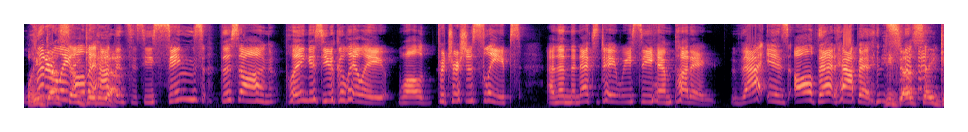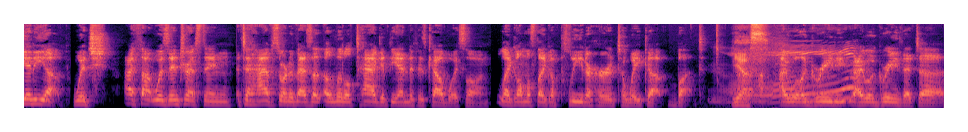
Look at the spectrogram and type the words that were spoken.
Well, Literally, all that giddy up. happens is he sings the song, playing his ukulele while Patricia sleeps, and then the next day we see him putting. That is all that happens. He does say giddy up, which I thought was interesting to have sort of as a, a little tag at the end of his cowboy song, like almost like a plea to her to wake up. But Yes. I will agree. To, I will agree that uh,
